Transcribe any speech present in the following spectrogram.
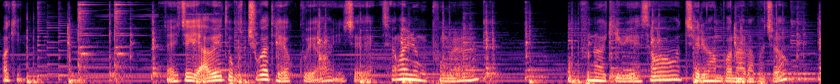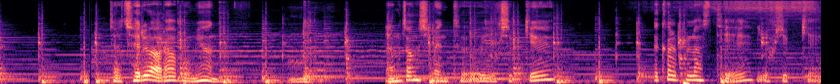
확인. 자 이제 야외도 추가되었고요. 이제 생활용품을 오픈하기 위해서 재료 한번 알아보죠. 자 재료 알아보면 어, 양장 시멘트 60개, 색깔 플라스틱 60개,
